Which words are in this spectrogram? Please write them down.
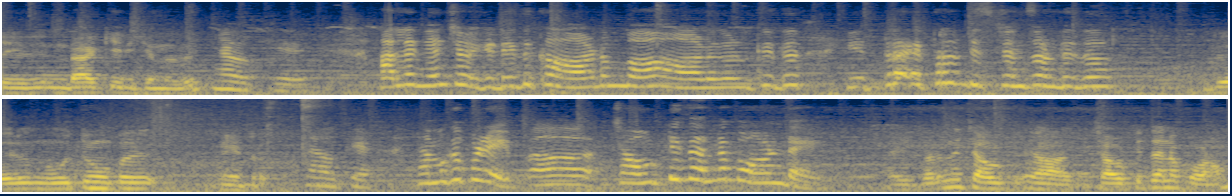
ചെയ്ത് ഉണ്ടാക്കിയിരിക്കുന്നത്. ഓക്കെ അല്ല ഞാൻ ചോദിക്കട്ടെ ഇത് കാണുമ്പോ ആളുകൾക്ക് ഇത് എത്ര എത്ര ഡിസ്റ്റൻസ് ഉണ്ട് ഇത്? ഇതൊരു നൂറ്റി മുപ്പത് മീറ്റർ ഓക്കെ നമുക്കിപ്പോഴേ ചവിട്ടി തന്നെ പോകണ്ടേ? ഇവിടുന്ന് ചവിട്ടി തന്നെ പോണം.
